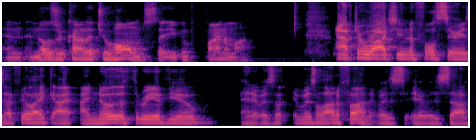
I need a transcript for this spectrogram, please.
And, and those are kind of the two homes that you can find them on. After watching the full series, I feel like I, I know the three of you and it was, it was a lot of fun. It was, it was, uh,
